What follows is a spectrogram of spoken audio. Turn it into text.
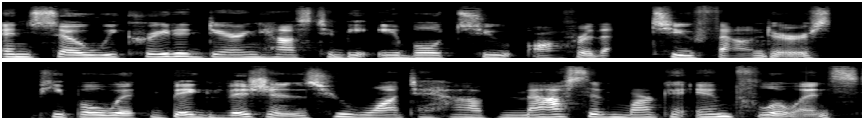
And so we created Daring House to be able to offer that to founders, people with big visions who want to have massive market influence.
